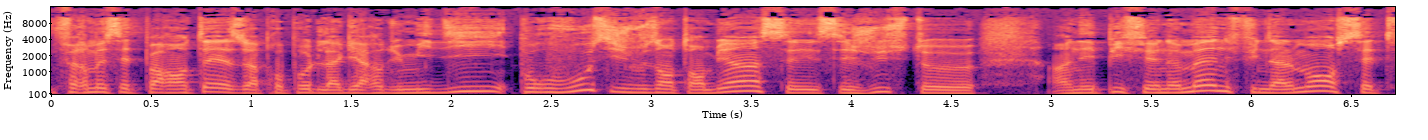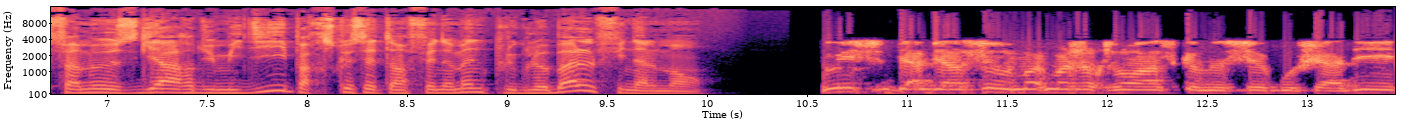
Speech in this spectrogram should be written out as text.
fermer cette parenthèse à propos de la gare du Midi, pour vous, si je vous entends bien, c'est juste euh, un épiphénomène finalement, cette fameuse gare du Midi, parce que c'est un phénomène plus global finalement. Oui, bien, bien sûr. Moi, moi, je rejoins ce que M. Boucher a dit.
